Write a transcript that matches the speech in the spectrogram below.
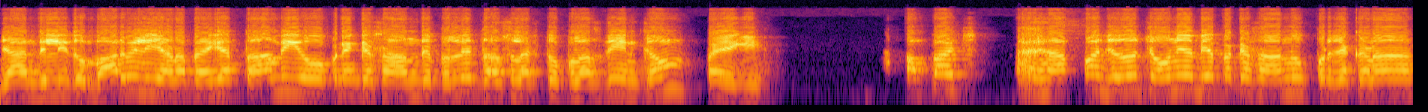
ਜਾਂ ਦਿੱਲੀ ਤੋਂ ਬਾਹਰ ਵੀ ਲੈ ਜਾਣਾ ਪੈ ਗਿਆ, ਤਾਂ ਵੀ ਉਹ ਆਪਣੇ ਕਿਸਾਨ ਦੇ ਬੱਲੇ 10 ਲੱਖ ਤੋਂ ਪਲੱਸ ਦੀ ਇਨਕਮ ਪਏਗੀ। ਆਪਾਂ ਆਪਾਂ ਜਦੋਂ ਚਾਹੁੰਦੇ ਆ ਵੀ ਆਪਾਂ ਕਿਸਾਨ ਨੂੰ ਉੱਪਰ ਚੱਕਣਾ,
